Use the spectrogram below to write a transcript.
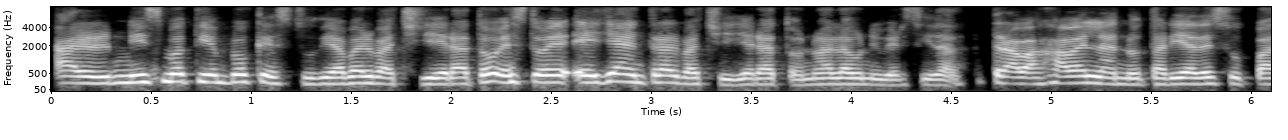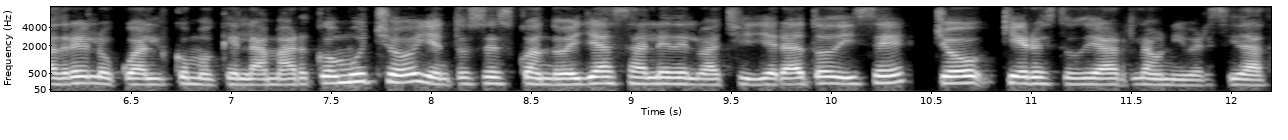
Al mismo tiempo que estudiaba el bachillerato, esto ella entra al bachillerato, no a la universidad. Trabajaba en la notaría de su padre, lo cual como que la marcó mucho y entonces cuando ella sale del bachillerato dice, yo quiero estudiar la universidad.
